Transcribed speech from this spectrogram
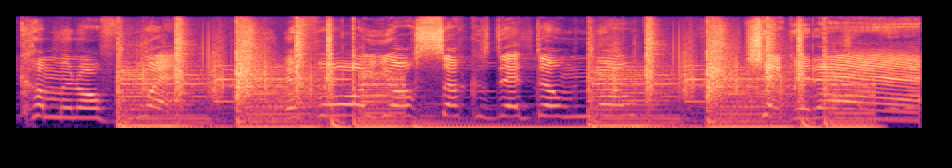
Coming off wet. And for all y'all suckers that don't know, check it out.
